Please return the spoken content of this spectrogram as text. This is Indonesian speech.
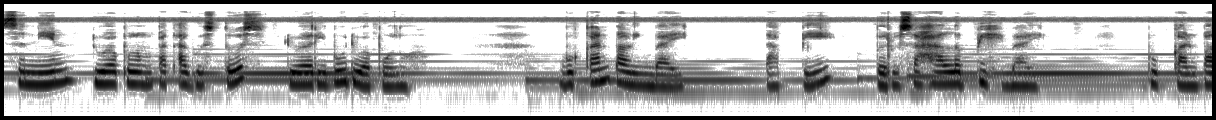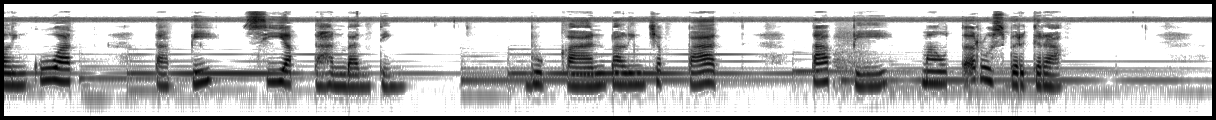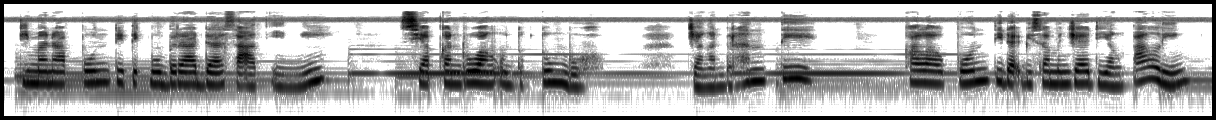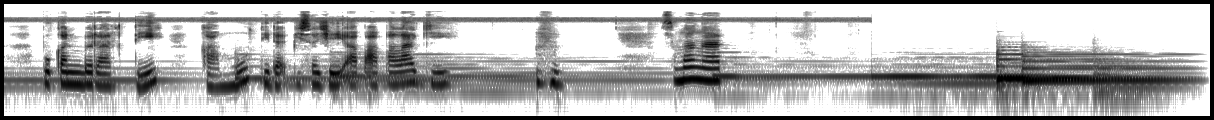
Senin 24 Agustus 2020 Bukan paling baik, tapi berusaha lebih baik. Bukan paling kuat, tapi siap tahan banting. Bukan paling cepat, tapi mau terus bergerak. Di mana pun titikmu berada saat ini, siapkan ruang untuk tumbuh. Jangan berhenti. Kalaupun tidak bisa menjadi yang paling, bukan berarti kamu tidak bisa jadi apa-apa lagi. Semangat!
